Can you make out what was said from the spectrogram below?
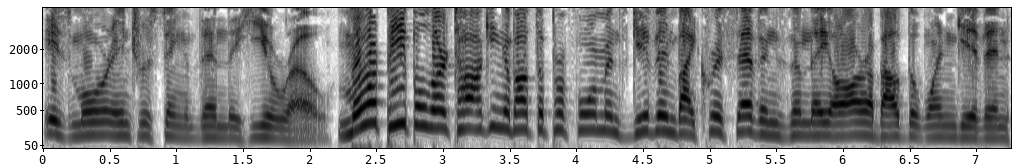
is more interesting than the hero. More people are talking about the performance given by Chris Evans than they are about the one given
